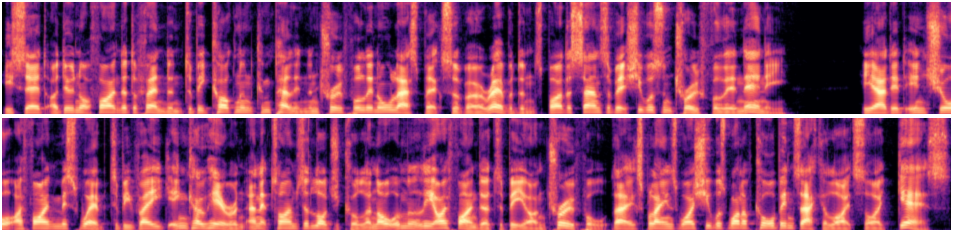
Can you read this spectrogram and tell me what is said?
He said, I do not find the defendant to be cognate, compelling, and truthful in all aspects of her evidence. By the sounds of it, she wasn't truthful in any. He added, In short, I find Miss Webbe to be vague, incoherent, and at times illogical, and ultimately I find her to be untruthful. That explains why she was one of Corbyn's acolytes, I guess.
